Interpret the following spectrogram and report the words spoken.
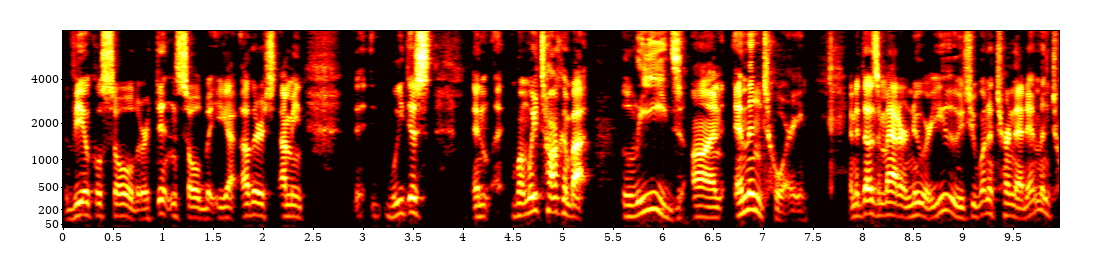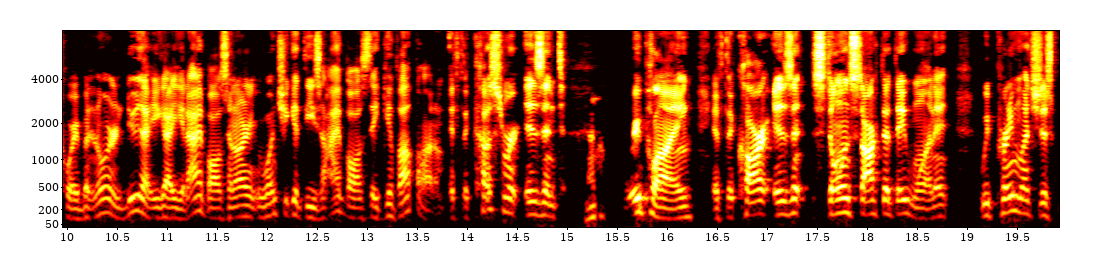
the vehicle sold or it didn't sold, but you got others. I mean, we just, and when we're talking about leads on inventory, and it doesn't matter new or used, you want to turn that inventory. But in order to do that, you got to get eyeballs. And once you get these eyeballs, they give up on them. If the customer isn't replying, if the car isn't still in stock that they want it, we pretty much just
